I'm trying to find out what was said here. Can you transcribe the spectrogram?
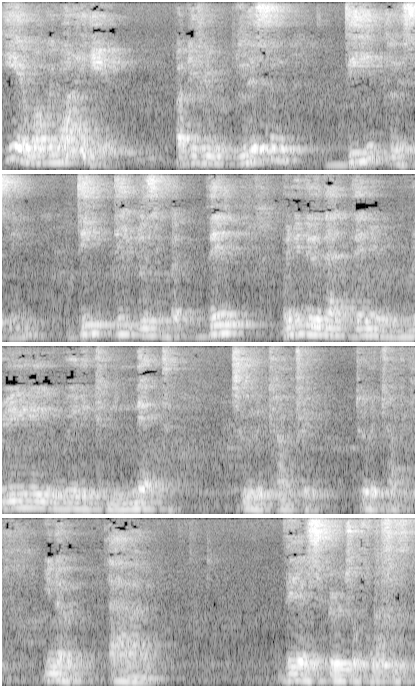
hear what we want to hear. But if you listen, deep listening, deep, deep listening, but then when you do that, then you really, really connect to the country, to the country. You know, uh, there are spiritual forces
